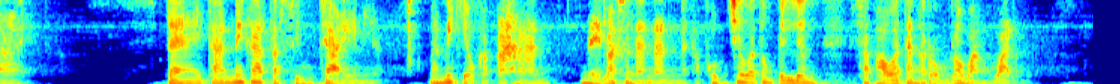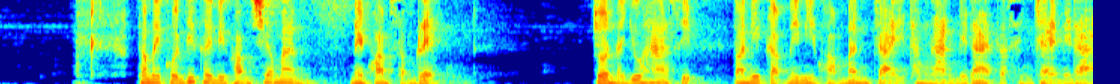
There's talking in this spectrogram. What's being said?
ได้ แต่การไม่กล้าตัดสินใจเนี่ยมันไม่เกี่ยวกับอาหารในลักษณะนั้นนะครับ ผมเชื่อว่าต้องเป็นเรื่องสภาวะทางอารมณ์ระหว่างวันทำไมคนที่เคยมีความเชื่อมั่นในความสำเร็จ จนอายุ 50 ตอนนี้กลับไม่มีความมั่นใจทำงานไม่ได้ตัดสินใจไม่ได้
